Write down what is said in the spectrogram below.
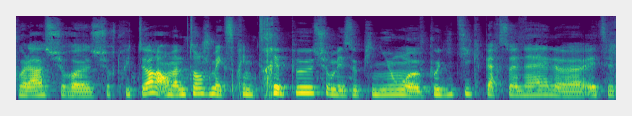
voilà, sur, euh, sur Twitter. En même temps, je m'exprime très peu sur mes opinions euh, politiques, personnelles, euh, etc.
